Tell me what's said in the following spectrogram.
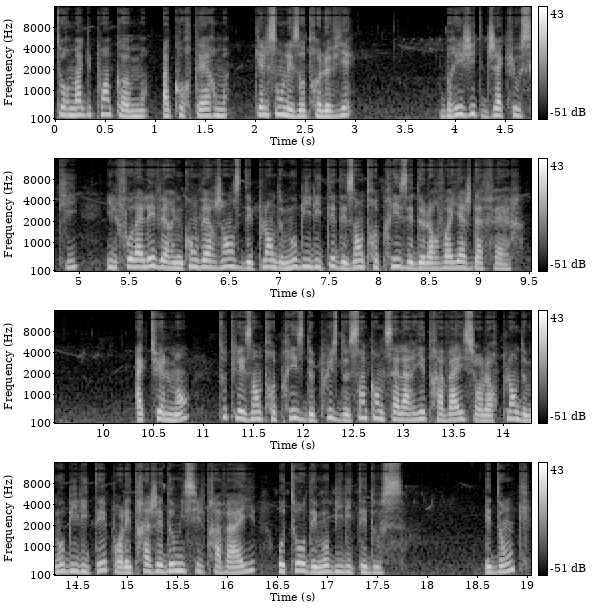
Tourmag.com, à court terme, quels sont les autres leviers? Brigitte Jakiewski, il faut aller vers une convergence des plans de mobilité des entreprises et de leurs voyages d'affaires. Actuellement, toutes les entreprises de plus de 50 salariés travaillent sur leur plan de mobilité pour les trajets domicile-travail, autour des mobilités douces. Et donc,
